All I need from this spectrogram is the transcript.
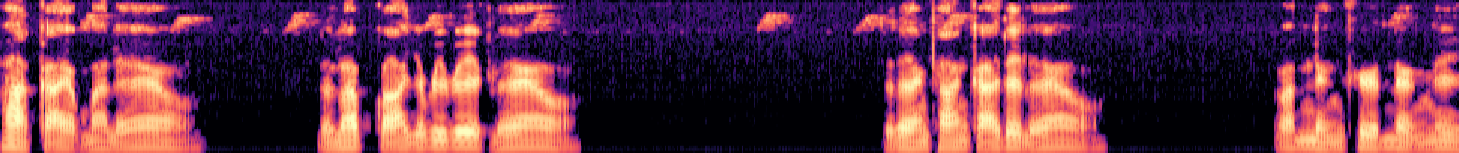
ภาคกายออกมาแล้วได้รับกายยวิเวกแล้ว แสดงทางกายได้แล้ว วันหนึ่งคืนหนึ่งนี่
